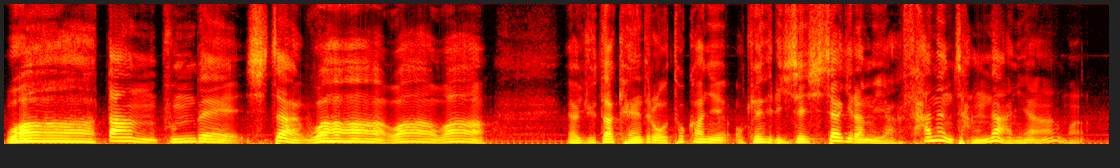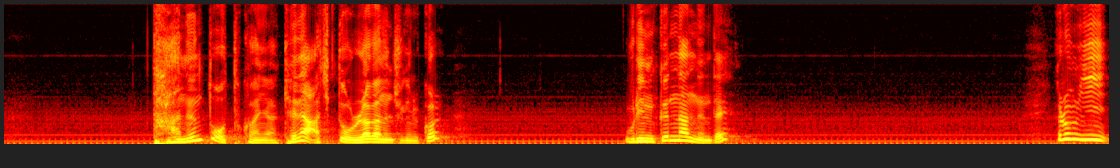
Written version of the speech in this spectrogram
와, 땅 분배 시작. 와, 와, 와. 야, 유다 걔네들 어떡하니? 어, 걔네들 이제 시작이라면 야, 사는 장난 아니야. 막. 다는 또 어떡하냐? 걔네 아직도 올라가는 중일 걸? 우리는 끝났는데? 여러분 이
